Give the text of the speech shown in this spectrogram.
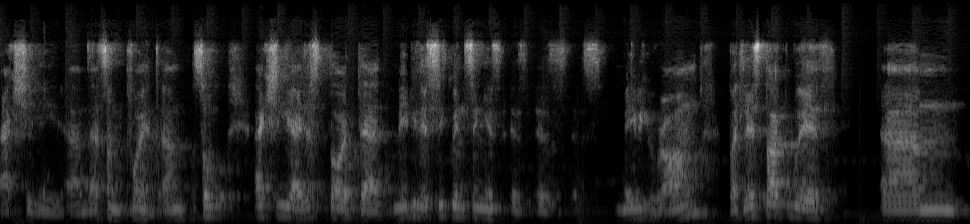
Actually, um, that's on point. Um, so actually, I just thought that maybe the sequencing is, is, is, is maybe wrong, but let's start with um,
